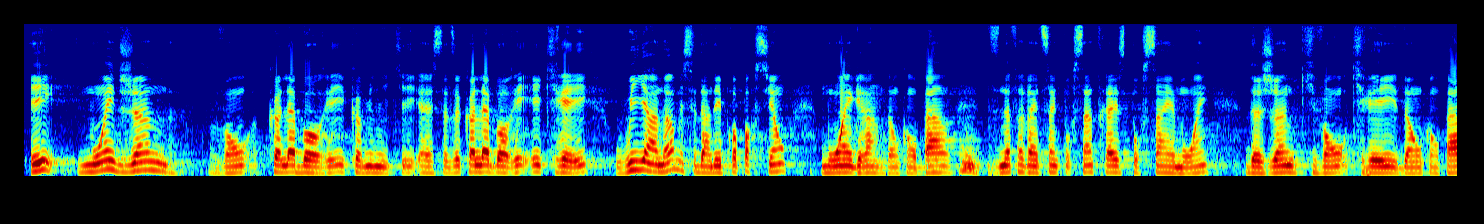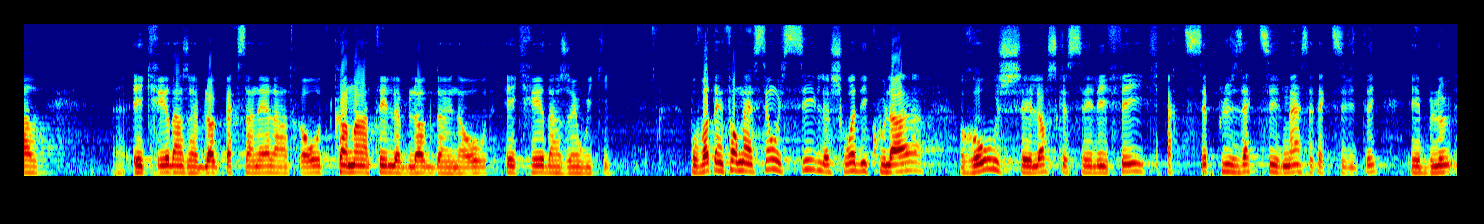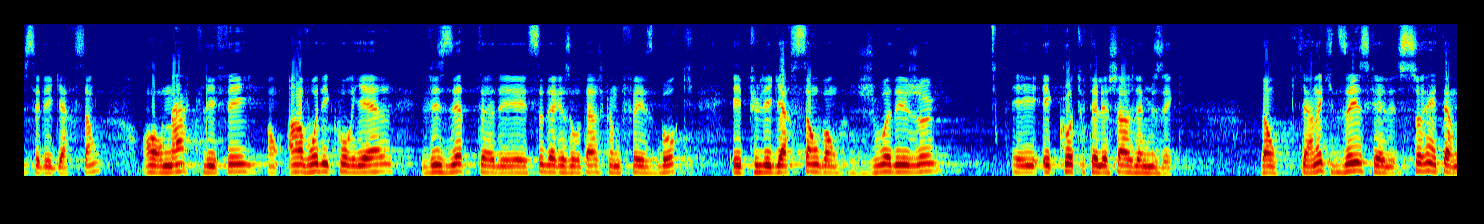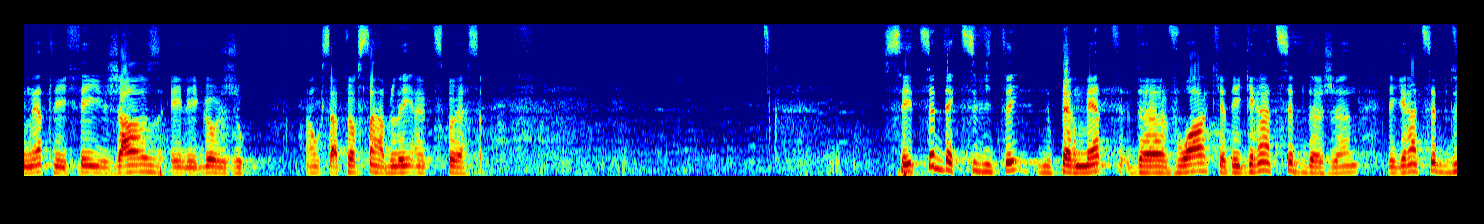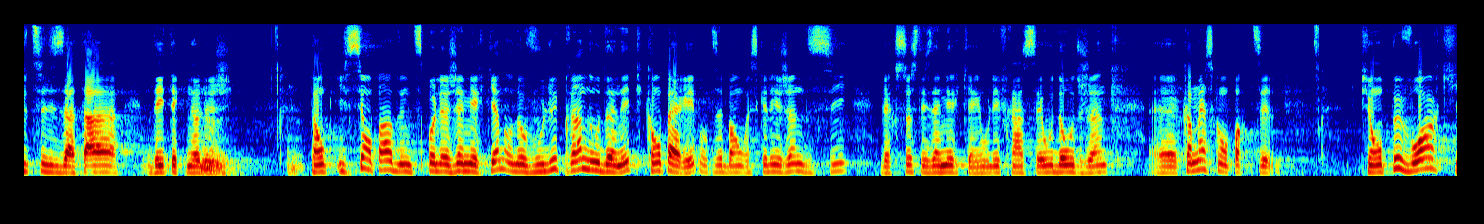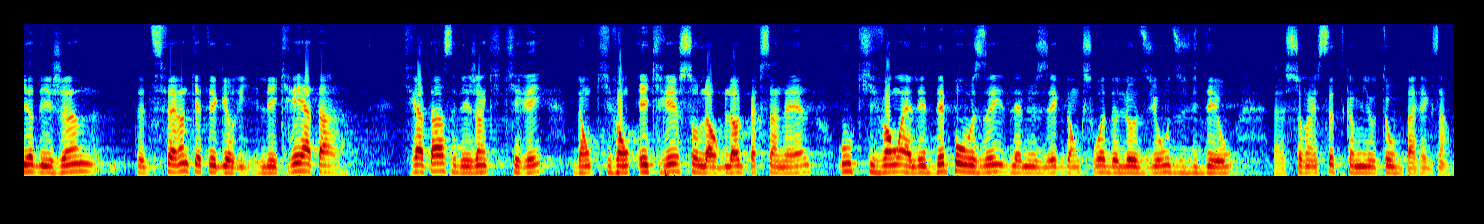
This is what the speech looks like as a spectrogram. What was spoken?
Et moins de jeunes vont collaborer, communiquer, euh, c'est-à-dire collaborer et créer. Oui, il y en a, mais c'est dans des proportions moins grandes. Donc, on parle 19 à 25 13 et moins de jeunes qui vont créer. Donc, on parle euh, écrire dans un blog personnel, entre autres, commenter le blog d'un autre, écrire dans un wiki. Pour votre information ici, le choix des couleurs, rouge, c'est lorsque c'est les filles qui participent plus activement à cette activité, et bleu, c'est les garçons on remarque que les filles on envoient des courriels, visitent euh, des sites de réseautage comme Facebook, et puis les garçons vont jouer à des jeux et écoutent ou téléchargent la musique. Donc, il y en a qui disent que sur Internet, les filles jasent et les gars jouent. Donc, ça peut ressembler un petit peu à ça. Ces types d'activités nous permettent de voir qu'il y a des grands types de jeunes, des grands types d'utilisateurs des technologies. Donc, ici, on parle d'une typologie américaine. On a voulu prendre nos données puis comparer pour dire, bon, est-ce que les jeunes d'ici versus les Américains ou les Français ou d'autres jeunes, euh, comment se comportent-ils? Puis on peut voir qu'il y a des jeunes de différentes catégories. Les créateurs. créateurs, c'est des gens qui créent, donc qui vont écrire sur leur blog personnel ou qui vont aller déposer de la musique, donc soit de l'audio, du vidéo, euh, sur un site comme YouTube, par exemple.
